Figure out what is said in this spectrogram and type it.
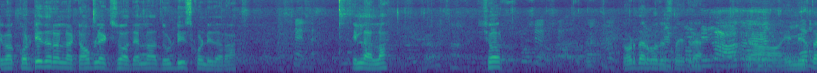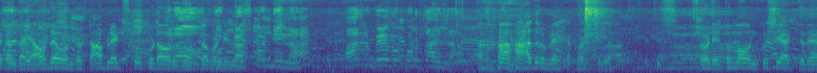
ಇವಾಗ ಕೊಟ್ಟಿದ್ದಾರಲ್ಲ ಟ್ಯಾಬ್ಲೆಟ್ಸು ಅದೆಲ್ಲ ದುಡ್ಡು ಇಸ್ಕೊಂಡಿದ್ದಾರಾ ಇಲ್ಲ ಅಲ್ಲ ಶೋರ್ ನೋಡ್ತಾ ಇರ್ಬೋದು ಸ್ನೇಹಿತರೆ. ಇಲ್ಲಿ ಇಲ್ಲಿರ್ತಕ್ಕಂಥ ಯಾವುದೇ ಒಂದು ಟ್ಯಾಬ್ಲೆಟ್ಸ್ಗೂ ಕೂಡ ಅವರು ದುಡ್ಡು ತಗೊಂಡಿಲ್ಲ. ಇಸ್ಕೊಂಡಿಲ್ಲ ಬೇಗ ಕೊಡ್ತಾ ಇಲ್ಲ. ಆದರೂ ಬೇಗ ಕೊಡ್ತಿಲ್ಲ. ನೋಡಿ ತುಂಬ ಒಂದು ಖುಷಿ ಆಗ್ತಿದೆ.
